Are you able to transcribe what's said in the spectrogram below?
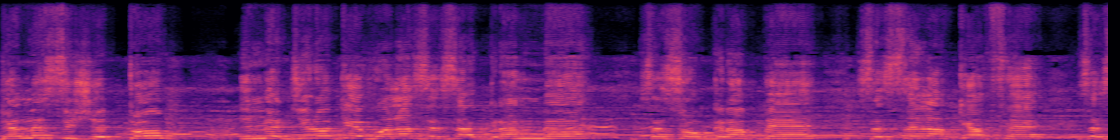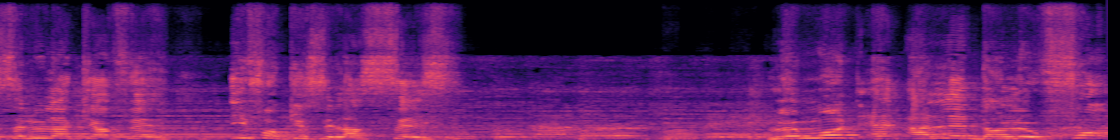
Demain, si je tombe, ils me diront que voilà, c'est sa grand-mère, c'est son grand-père, c'est celle-là qui a fait, c'est celui-là qui a fait. Il faut que cela cesse. Le monde est allé dans le faux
